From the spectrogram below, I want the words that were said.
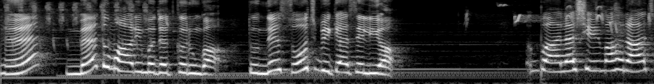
हैं? मैं तुम्हारी मदद करूँगा। तुमने सोच भी कैसे लिया? बाला शेर महाराज,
